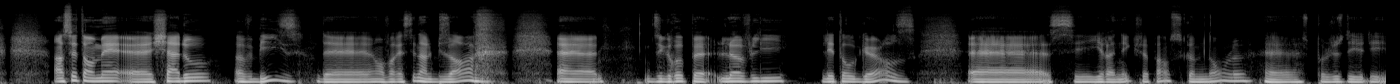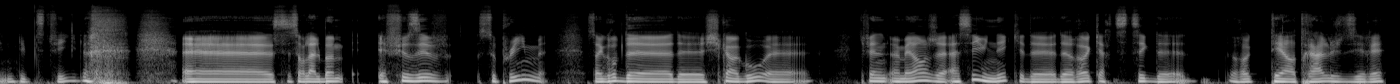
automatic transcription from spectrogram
Ensuite, on met Shadow of Bees. De, on va rester dans le bizarre. Du groupe Lovely Little Girls. C'est ironique, je pense, comme nom. Là. C'est pas juste des, petites filles. c'est sur l'album Effusive Supreme. C'est un groupe de, de Chicago euh, qui fait un, mélange assez unique de, de rock artistique, de rock théâtral, je dirais,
